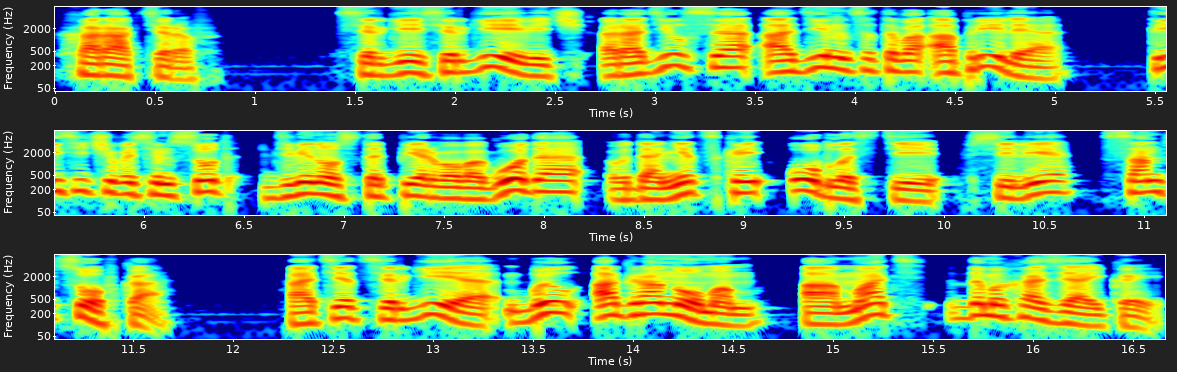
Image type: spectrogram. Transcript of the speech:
характеров. Сергей Сергеевич родился 11 апреля 1891 года в Донецкой области в селе Санцовка. Отец Сергея был агрономом, а мать – домохозяйкой.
